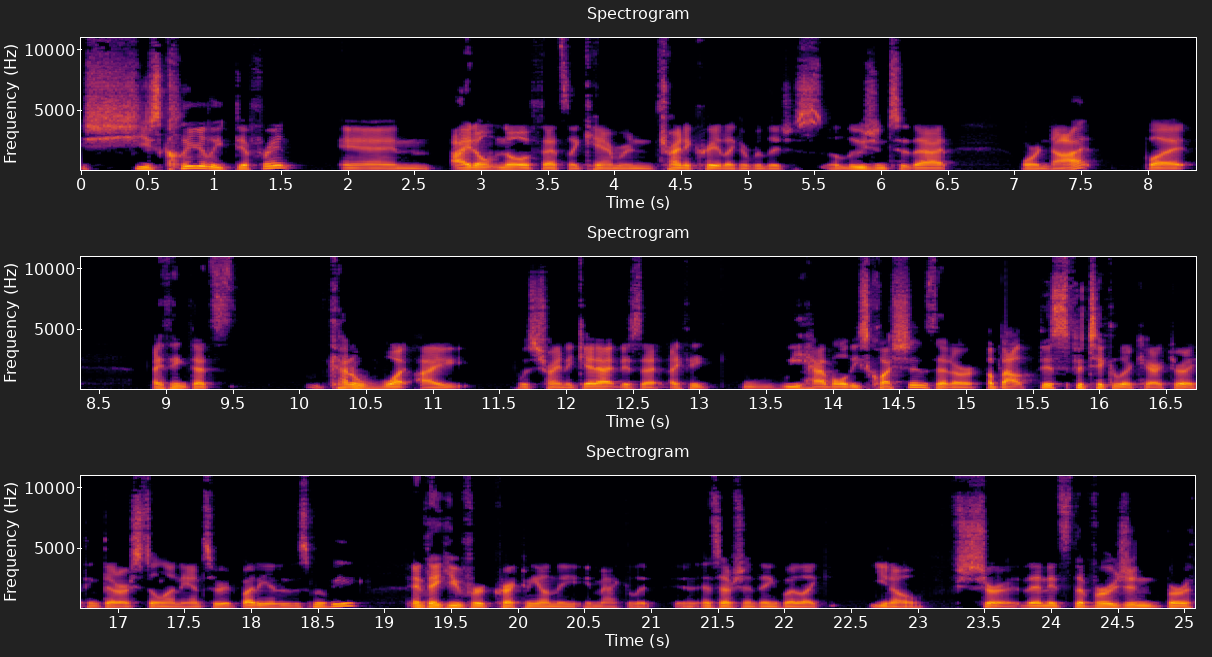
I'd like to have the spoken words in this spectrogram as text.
She's clearly different and I don't know if that's like Cameron trying to create like a religious allusion to that or not, but I think that's kind of what I was trying to get at is that I think we have all these questions that are about this particular character, I think that are still unanswered by the end of this movie. And thank you for correcting me on the immaculate uh, inception thing, but like, you know, sure, then it's the virgin birth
